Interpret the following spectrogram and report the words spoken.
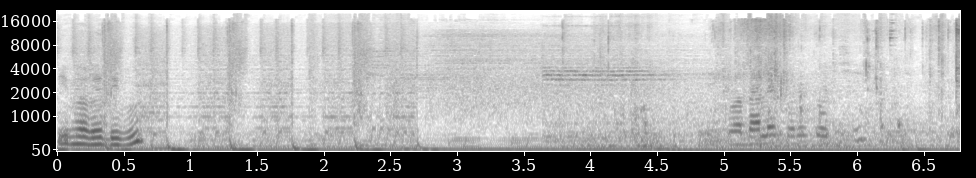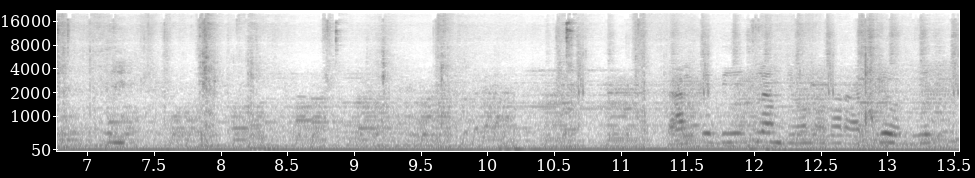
কীভাবে দিব। কোদালে করে করছি। কালকে দিয়েছিলাম, যেমন আবার আজকেও দিয়েছি।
